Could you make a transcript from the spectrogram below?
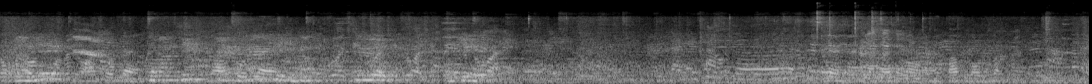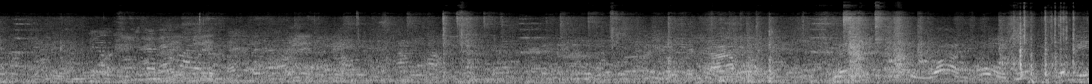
ลงลงหัวกันก่อนคุณและสมาชิกน้องคุณแหละด้วยเช็คด้วยเช็คด้วยเช็คเปย์ด้วยตัดล้นอะเป็นครับเล่นหรือว่าโอ้ชุดลงดี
